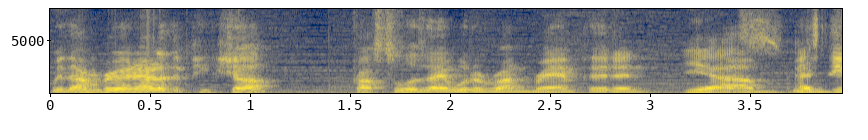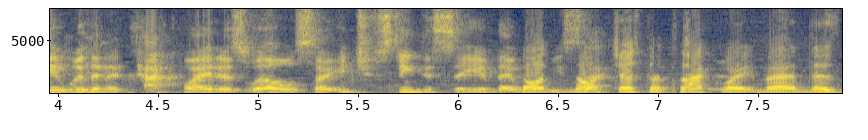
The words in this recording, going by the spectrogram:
with Umbreon out of the picture, Crustle is able to run rampant, and yes, um, we see it with an attack weight as well. So interesting to see if they will not be not just attack weight, man. There's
